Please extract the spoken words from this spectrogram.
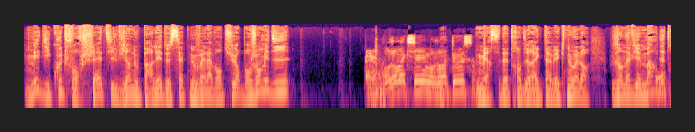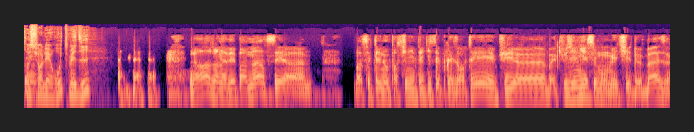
Mehdi Coup de Fourchette. Il vient nous parler de cette nouvelle aventure. Bonjour Mehdi. Bonjour Maxime, bonjour à tous. Merci d'être en direct avec nous. Alors, vous en aviez marre d'être sur les routes, Mehdi? Non, j'en avais pas marre. C'est euh, bah, c'était une opportunité qui s'est présentée et puis euh, bah, cuisinier c'est mon métier de base.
